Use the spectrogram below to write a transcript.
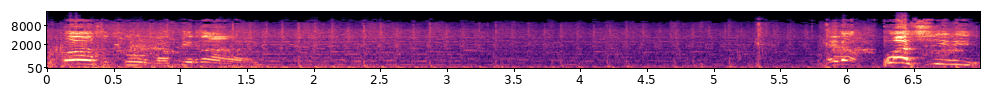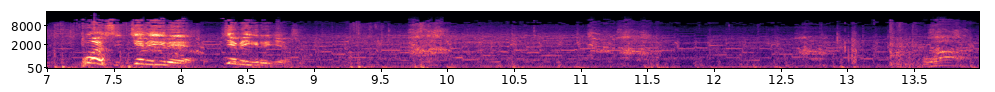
Boże kurwa, pierdalaj! Ej no, poszli mi! Poszli! Gdzie mnie gryje? Gdzie mnie gryjesz? Wow.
